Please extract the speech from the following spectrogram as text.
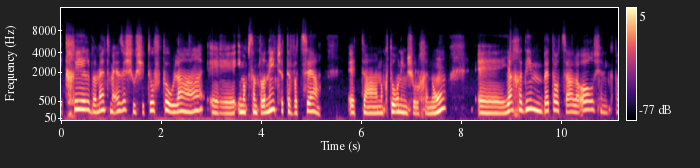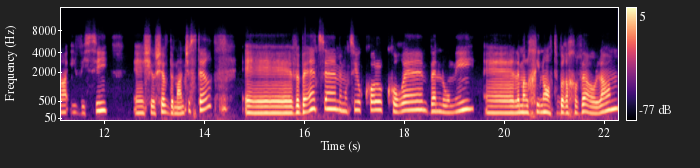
התחיל באמת מאיזשהו שיתוף פעולה עם הפסנתרנית שתבצע את הנוקטורנים שהולחנו, יחד עם בית ההוצאה לאור שנקרא EVC, שיושב במנצ'סטר, ובעצם הם הוציאו קול קורא בינלאומי למלחינות ברחבי העולם,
